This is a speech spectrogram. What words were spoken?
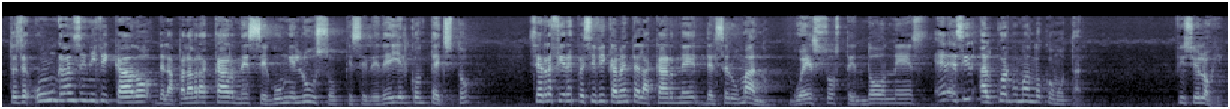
Entonces, un gran significado de la palabra carne, según el uso que se le dé y el contexto, se refiere específicamente a la carne del ser humano, huesos, tendones, es decir, al cuerpo humano como tal, fisiológico.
